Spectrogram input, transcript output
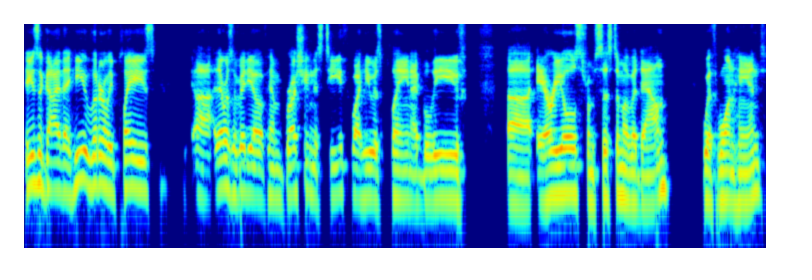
he's a guy that he literally plays. Uh, there was a video of him brushing his teeth while he was playing, I believe, uh, aerials from System of a Down with one hand,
